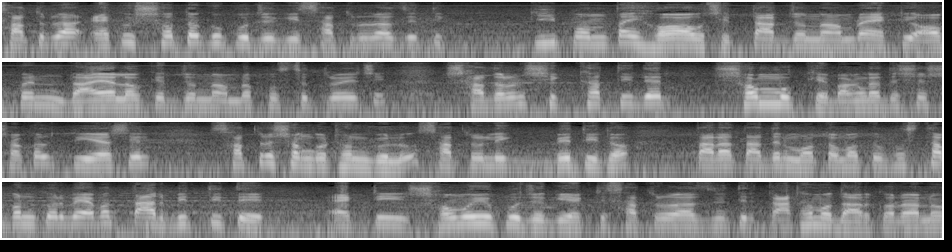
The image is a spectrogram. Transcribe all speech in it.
ছাত্ররা একুশ শতক উপযোগী ছাত্র রাজনীতি কী পন্থায় হওয়া উচিত, তার জন্য আমরা একটি ওপেন ডায়ালগের জন্য আমরা প্রস্তুত রয়েছি। সাধারণ শিক্ষার্থীদের সম্মুখে বাংলাদেশের সকল ক্রিয়াশীল ছাত্র সংগঠনগুলো, ছাত্রলীগ ব্যতীত, তারা তাদের মতামত উপস্থাপন করবে এবং তার ভিত্তিতে একটি সময় উপযোগী একটি ছাত্র রাজনীতির কাঠামো দাঁড় করানো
